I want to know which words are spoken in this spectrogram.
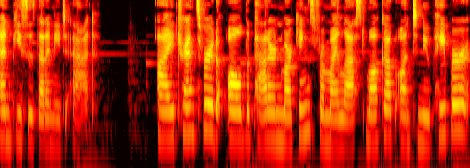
and pieces that I need to add. I transferred all the pattern markings from my last mock-up onto new paper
